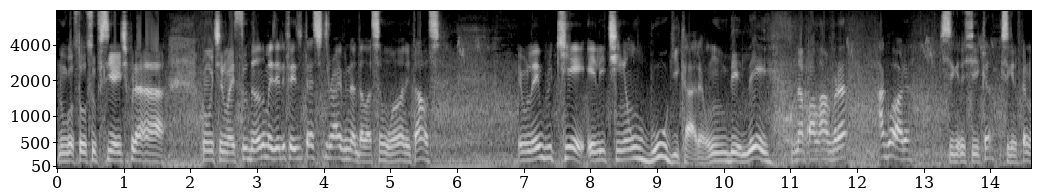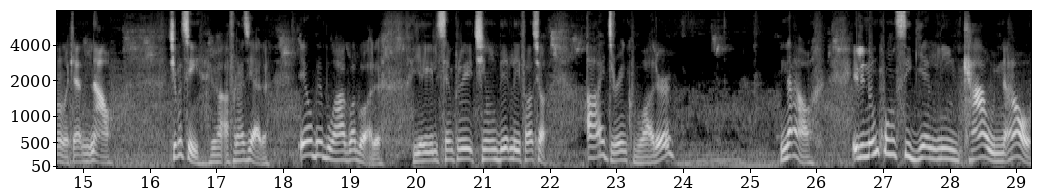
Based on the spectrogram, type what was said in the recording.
não gostou o suficiente pra continuar estudando, mas ele fez o test drive, né, da Lesson One e tal. Eu lembro que ele tinha um bug, cara, um delay na palavra agora. Que significa, que significa não, não que é now. Tipo assim, a frase era: Eu bebo água agora. E aí ele sempre tinha um delay, falava assim, ó: I drink water now. Ele não conseguia linkar o now,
